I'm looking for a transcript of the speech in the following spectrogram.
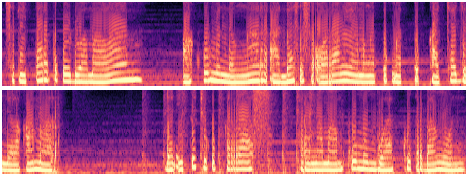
Sekitar pukul 2 malam, aku mendengar ada seseorang yang mengetuk-ngetuk kaca jendela kamar. Dan itu cukup keras karena mampu membuatku terbangun.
